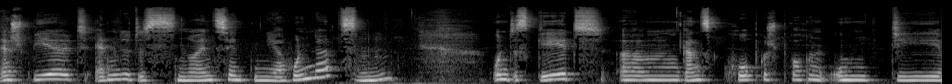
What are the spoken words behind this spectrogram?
Er spielt Ende des 19. Jahrhunderts. Und es geht ähm, ganz grob gesprochen um die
